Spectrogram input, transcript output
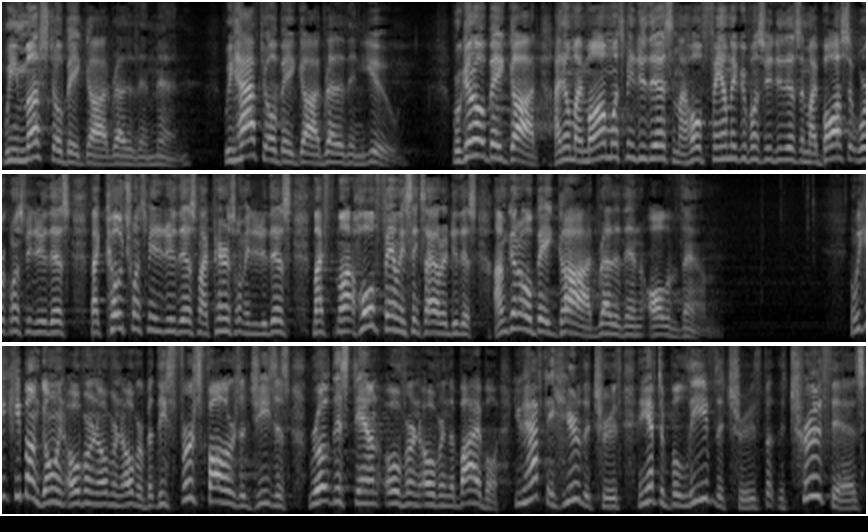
We must obey God rather than men. We have to obey God rather than you. We're going to obey God. I know my mom wants me to do this, and my whole family group wants me to do this, and my boss at work wants me to do this, my coach wants me to do this, my parents want me to do this, my, my whole family thinks I ought to do this. I'm going to obey God rather than all of them. And we can keep on going over and over and over, but these first followers of Jesus wrote this down over and over in the Bible. You have to hear the truth and you have to believe the truth, but the truth is,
